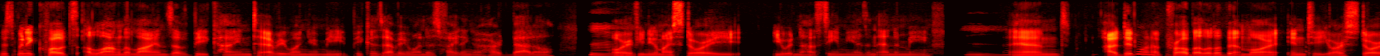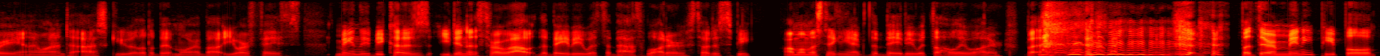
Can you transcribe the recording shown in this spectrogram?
There's many quotes along the lines of be kind to everyone you meet because everyone is fighting a hard battle. Mm. Or if you knew my story, you would not see me as an enemy. Mm. And I did want to probe a little bit more into your story, and I wanted to ask you a little bit more about your faith, mainly because you didn't throw out the baby with the bathwater, so to speak. I'm almost thinking like the baby with the holy water, but but there are many people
